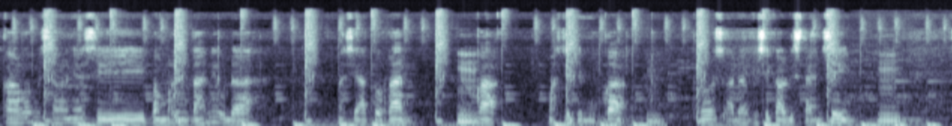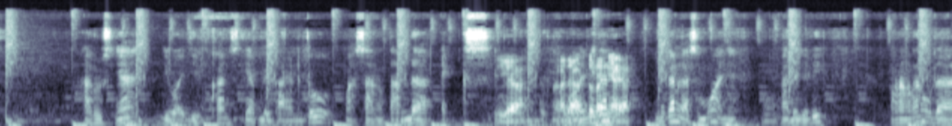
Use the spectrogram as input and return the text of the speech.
kalau misalnya si pemerintah ini udah ngasih aturan hmm. buka masjid dibuka hmm. terus ada physical distancing hmm harusnya diwajibkan setiap DKM tuh masang tanda X gitu ya, untuk ada aturannya ini kan, ya ini kan nggak semuanya hmm. ada jadi orang-orang udah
